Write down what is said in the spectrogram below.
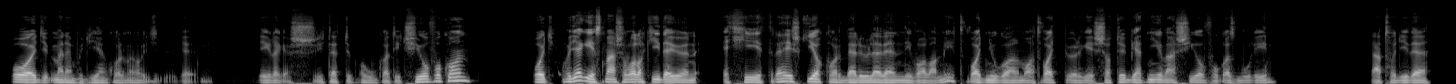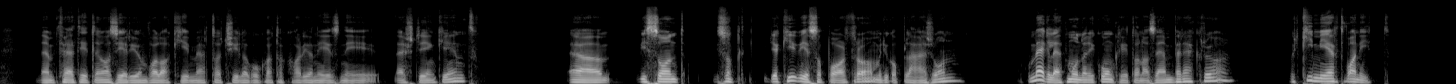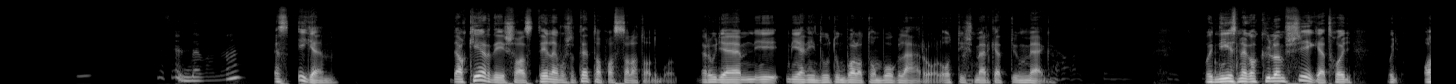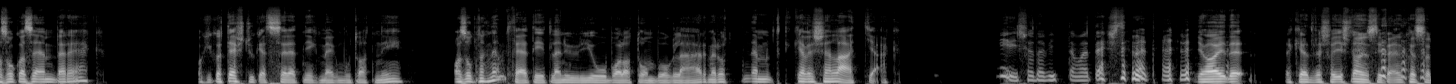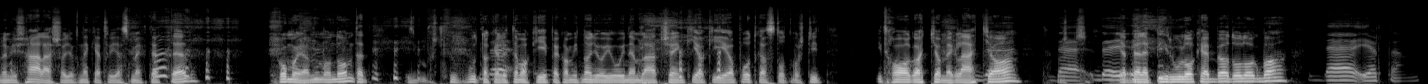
hogy, már nem úgy ilyenkor, mert hogy ugye véglegesítettük magunkat itt Siófokon, hogy, hogy egész más, ha valaki idejön egy hétre, és ki akar belőle venni valamit, vagy nyugalmat, vagy pörgés, stb. Hát nyilván Siófok az buli. Tehát, hogy ide nem feltétlenül azért jön valaki, mert a csillagokat akarja nézni esténként. Viszont, viszont ugye kivész a partra, mondjuk a plázson, akkor meg lehet mondani konkrétan az emberekről, hogy ki miért van itt. Ez rendben van, nem? Ez igen. De a kérdés az, tényleg most a te tapasztalatodból, mert ugye mi, mi elindultunk Balaton Boglárról, ott ismerkedtünk meg, hogy nézd meg a különbséget, hogy, hogy azok az emberek, akik a testüket szeretnék megmutatni, azoknak nem feltétlenül jó Balatonboglár, mert ott nem kevesen látják. Én is oda vittem a testemet el. Jaj, de, de kedves vagy, és nagyon szépen köszönöm, és hálás vagyok neked, hogy ezt megtetted. Komolyan mondom, tehát most futnak de... előttem a képek, amit nagyon jó, hogy nem lát senki, aki a podcastot most itt, itt hallgatja, meg látja. De, de, de... belepirulok ebbe a dologba. De értem.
